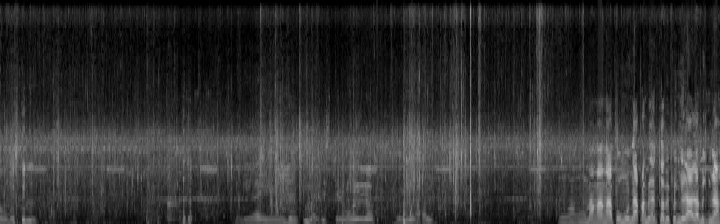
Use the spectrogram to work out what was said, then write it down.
Oh, may still. Ay, may still wala. Mga nga po muna kami at kami po nilalamig na.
